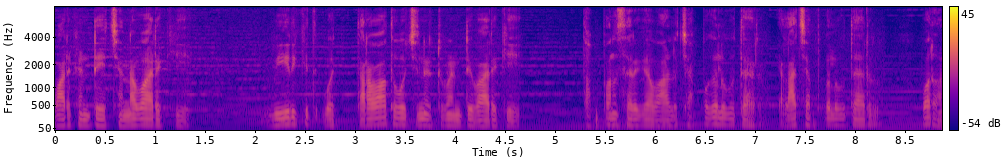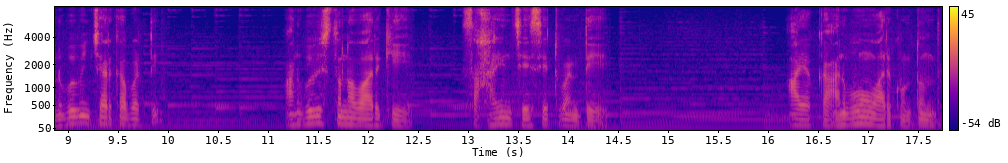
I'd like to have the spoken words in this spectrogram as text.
వారికంటే చిన్నవారికి వీరికి తర్వాత వచ్చినటువంటి వారికి తప్పనిసరిగా వాళ్ళు చెప్పగలుగుతారు. ఎలా చెప్పగలుగుతారు? వారు అనుభవించారు కాబట్టి అనుభవిస్తున్న వారికి సహాయం చేసేటువంటి ఆ యొక్క అనుభవం వారికి ఉంటుంది.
